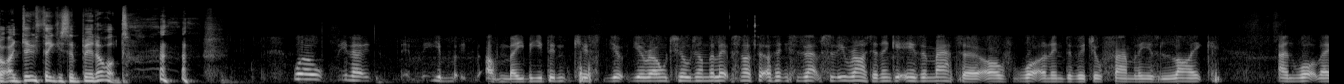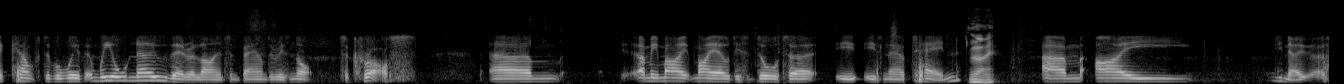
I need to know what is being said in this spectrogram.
but I do think it's a bit odd." Well, you know, you, oh, maybe you didn't kiss your, your own children on the lips, and I, th- I think this is absolutely right. I think it is a matter of what an individual family is like and what they're comfortable with, and we all know their alliance and boundary is not to cross. Um, I mean, my, my eldest daughter is, is now 10. right. Um, I, you know,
